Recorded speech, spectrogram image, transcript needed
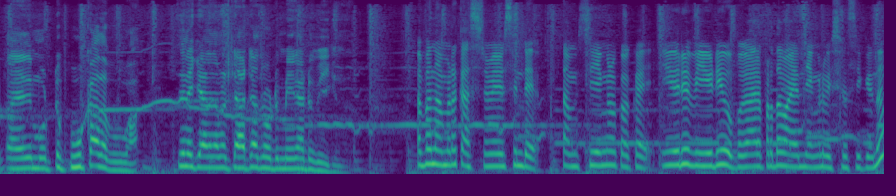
അതായത് മൊട്ട് പൂക്കാതെ പോവുക. ഇതിനൊക്കെയാണ് നമ്മൾ ടാറ്റ ത്രോട്ട് മെയിനായിട്ട് ഉപയോഗിക്കുന്നത്. അപ്പോൾ നമ്മുടെ കസ്റ്റമേഴ്സിന്റെ സംശയങ്ങൾക്കൊക്കെ ഈ ഒരു വീഡിയോ ഉപകാരപ്രദമായെന്ന് ഞങ്ങൾ വിശ്വസിക്കുന്നു.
